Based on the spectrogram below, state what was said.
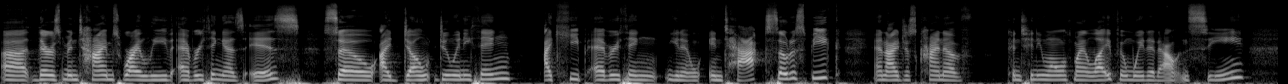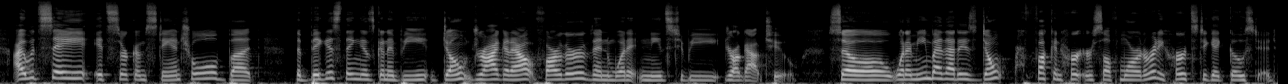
Uh, there's been times where I leave everything as is. So I don't do anything. I keep everything, you know, intact, so to speak. And I just kind of continue on with my life and wait it out and see. I would say it's circumstantial, but the biggest thing is going to be don't drag it out farther than what it needs to be drug out to. So, what I mean by that is don't fucking hurt yourself more. It already hurts to get ghosted,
